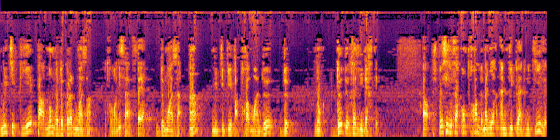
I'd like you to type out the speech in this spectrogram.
multiplié par le nombre de colonnes moins 1. Autrement dit, ça va faire 2 moins 1, 1, multiplié par 3 moins 2, 2. Donc 2 degrés de liberté. Alors, je peux essayer de vous faire comprendre de manière un petit peu intuitive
